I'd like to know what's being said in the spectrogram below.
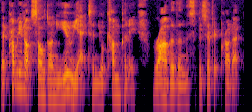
They're probably not sold on you yet and your company rather than the specific product.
